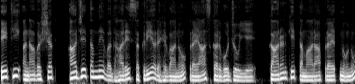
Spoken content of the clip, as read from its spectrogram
તેથી અનાવશ્યક આજે તમને વધારે સક્રિય રહેવાનો પ્રયાસ કરવો જોઈએ, કારણ કે તમારા પ્રયત્નોનું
